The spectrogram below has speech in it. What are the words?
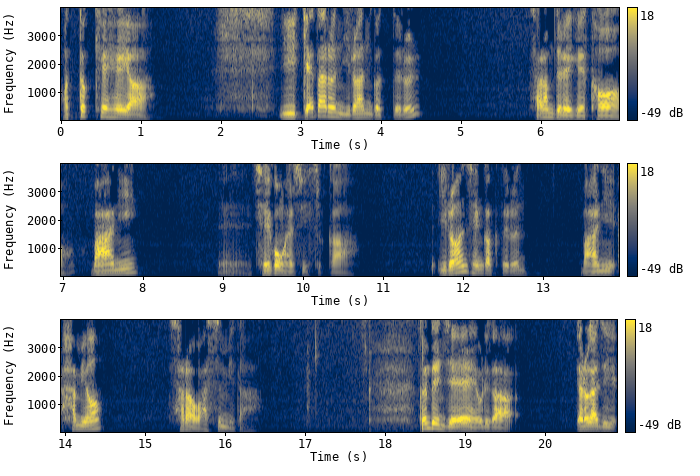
어떻게 해야 이 깨달은 이러한 것들을 사람들에게 더 많이 제공할 수 있을까? 이러한 생각들은 많이 하며 살아왔습니다. 그런데 이제 우리가 여러 가지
